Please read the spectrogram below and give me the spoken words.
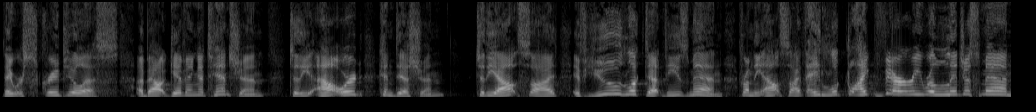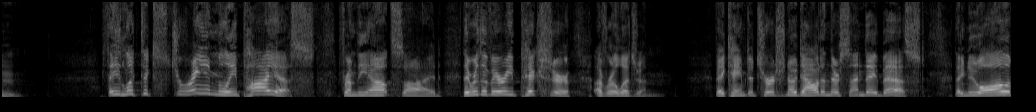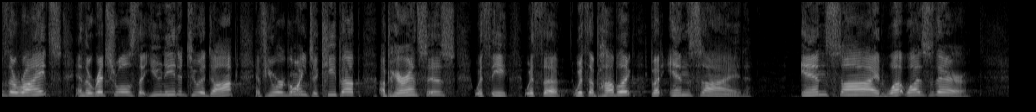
They were scrupulous about giving attention to the outward condition, to the outside. If you looked at these men from the outside, they looked like very religious men. They looked extremely pious from the outside. They were the very picture of religion. They came to church, no doubt, in their Sunday best. They knew all of the rites and the rituals that you needed to adopt if you were going to keep up appearances with the, with the, with the public, but inside. Inside, what was there?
